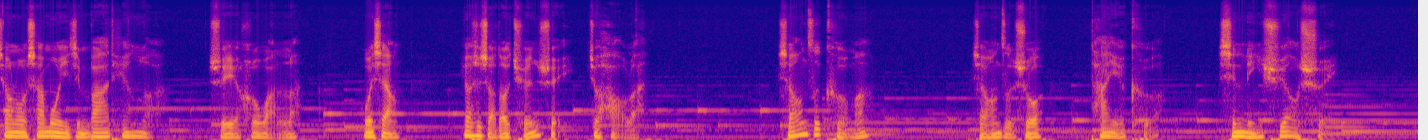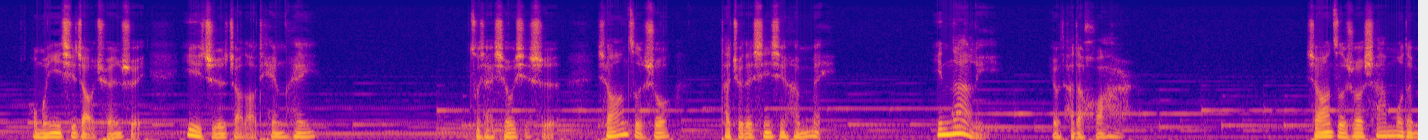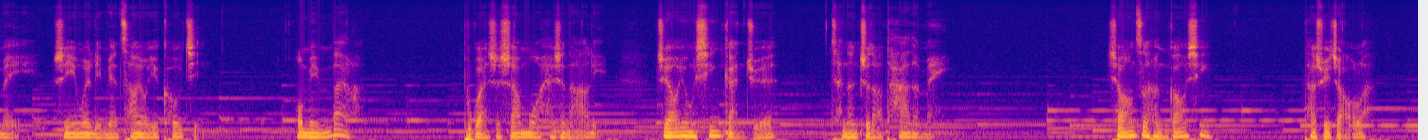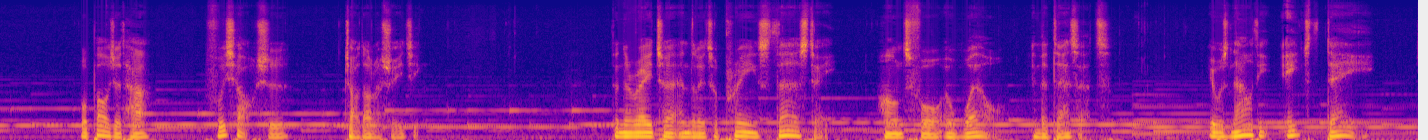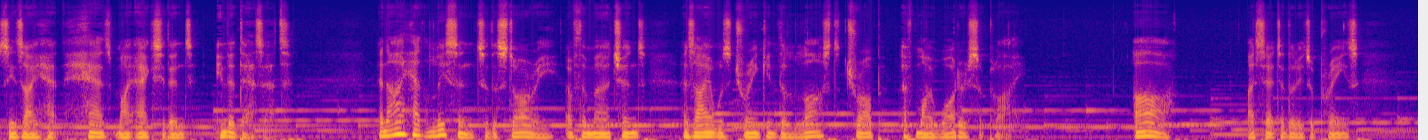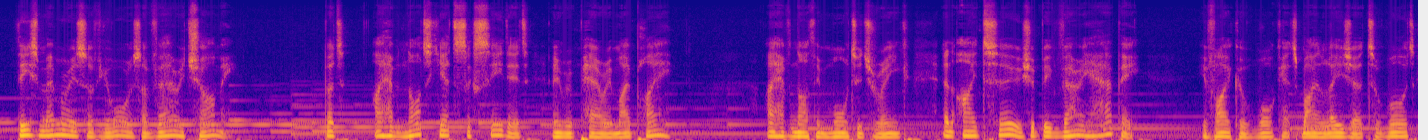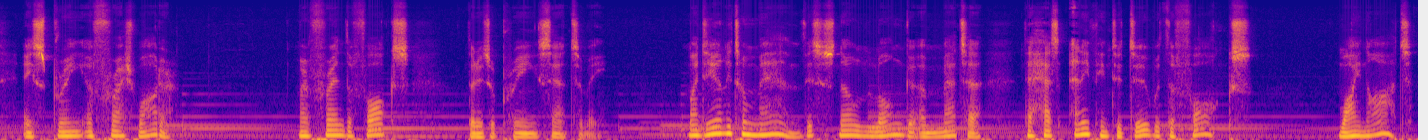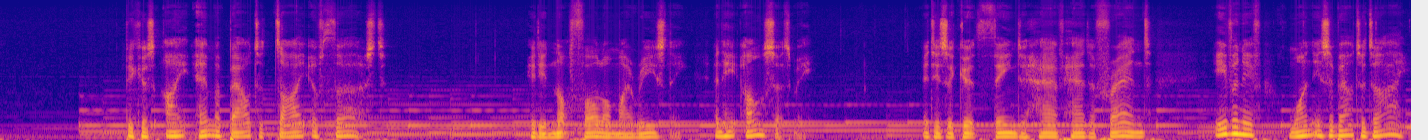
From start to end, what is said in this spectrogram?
降落沙漠已经八天了，水也喝完了。我想，要是找到泉水就好了。小王子渴吗？小王子说，他也渴，心灵需要水。我们一起找泉水，一直找到天黑。坐下休息时，小王子说，他觉得星星很美，因那里有他的花儿。小王子说，沙漠的美。是因为里面藏有一口井，我明白了。不管是沙漠还是哪里，只要用心感觉，才能知道它的美。小王子很高兴，他睡着了。我抱着他，拂晓时找到了水井。The narrator and the little prince Thursday hunt for a well in the desert. It was now the eighth day since I had had my accident in the desert. And I had listened to the story of the merchant as I was drinking the last drop of my water supply. Ah, I said to the little prince, these memories of yours are very charming, but I have not yet succeeded in repairing my plane. I have nothing more to drink, and I too should be very happy if I could walk at my leisure toward a spring of fresh water. My friend the fox, the little prince said to me, My dear little man, this is no longer a matter that has anything to do with the fox. Why not? Because I am about to die of thirst. He did not follow my reasoning, and he answered me, It is a good thing to have had a friend, even if one is about to die.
